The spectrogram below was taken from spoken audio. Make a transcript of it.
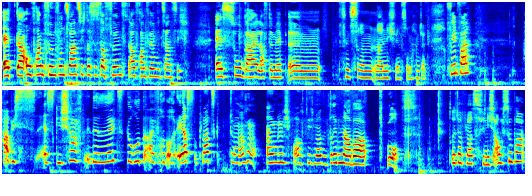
Edgar auf Rang 25. Das ist der fünfte auf Rang 25. Er ist so geil auf der Map. Ähm, finsterem, nein, nicht finsterem. Auf jeden Fall habe ich es geschafft, in der letzten Runde einfach noch ersten Platz zu machen. Eigentlich brauchte ich nur den dritten, aber oh, dritter Platz finde ich auch super.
